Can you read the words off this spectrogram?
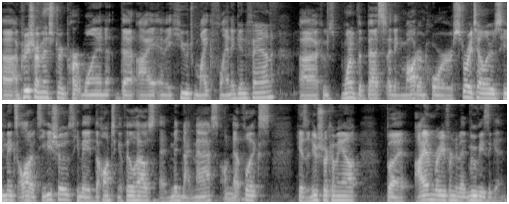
Uh, I'm pretty sure I mentioned during part one that I am a huge Mike Flanagan fan, uh, who's one of the best, I think, modern horror storytellers. He makes a lot of TV shows. He made The Haunting of Hill House and Midnight Mass on Netflix. He has a new show coming out, but I am ready for him to make movies again.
